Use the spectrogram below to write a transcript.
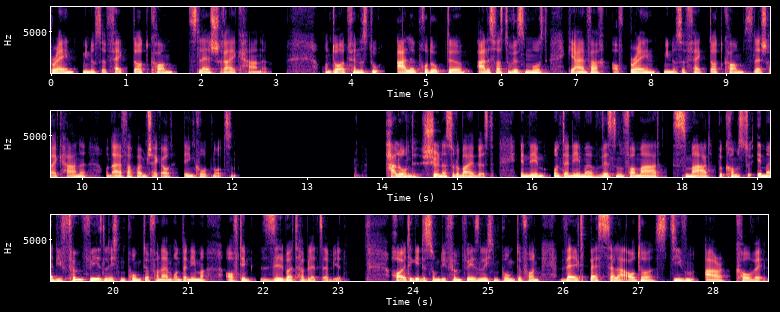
brain-effekt.com slash reikane. Und dort findest du alle Produkte, alles, was du wissen musst. Geh einfach auf brain-effekt.com slash reikane und einfach beim Checkout den Code nutzen. Hallo und schön, dass du dabei bist. In dem Unternehmerwissen-Format Smart bekommst du immer die fünf wesentlichen Punkte von einem Unternehmer auf dem Silbertablett serviert. Heute geht es um die fünf wesentlichen Punkte von Weltbestseller-Autor Stephen R. Covey.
